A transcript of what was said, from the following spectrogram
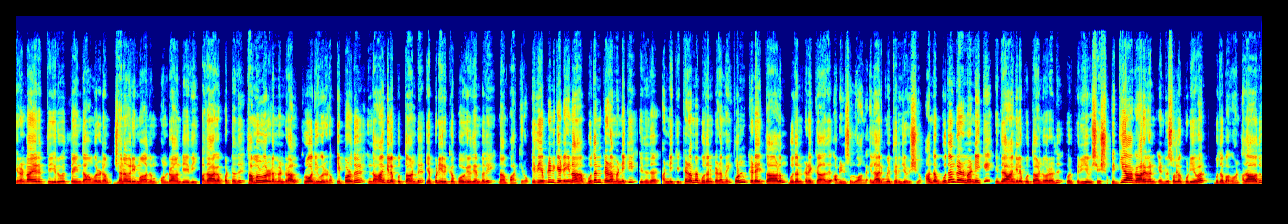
இரண்டாயிரத்தி இருபத்தைந்தாம் வருடம் ஜனவரி மாதம் ஒன்றாம் தேதி அதாகப்பட்டது தமிழ் வருடம் என்றால் குரோதி வருடம். இப்பொழுது இந்த ஆங்கில புத்தாண்டு எப்படி இருக்க போகிறது என்பதை நாம் பார்க்கிறோம். இது எப்படின்னு கேட்டீங்கன்னா புதன்கிழமை அன்னைக்கு இது இந்த அன்னைக்கு கிழமை புதன்கிழமை பொன் கிடைத்தாலும் புதன் கிடைக்காது அப்படின்னு சொல்லுவாங்க. எல்லாருக்குமே தெரிஞ்ச விஷயம். அந்த புதன்கிழமை அன்னைக்கு இந்த ஆங்கில புத்தாண்டு வர்றது ஒரு பெரிய விசேஷம். வித்யாகாரகன் என்று சொல்லக்கூடியவர் புத பகவான். அதாவது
